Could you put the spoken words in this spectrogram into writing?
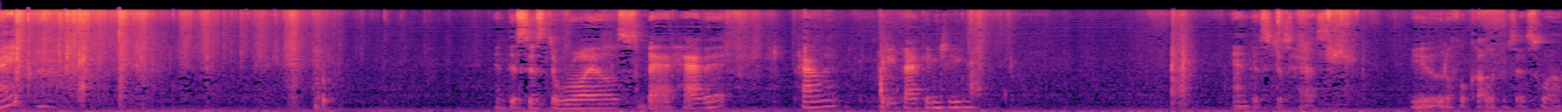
right. This is the Royals Bad Habit palette. Pretty packaging. And this just has beautiful colors as well.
